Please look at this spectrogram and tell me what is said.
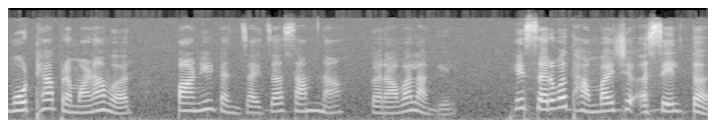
मोठ्या प्रमाणावर पाणी टंचाईचा सामना करावा लागेल. हे सर्व थांबायचे असेल तर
